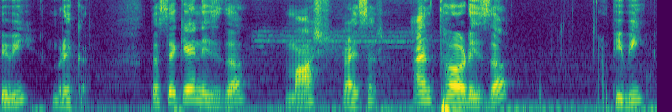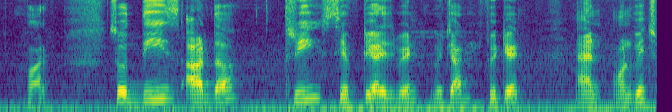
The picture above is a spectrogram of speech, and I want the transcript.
PV breaker. The second is the mast riser and third is the PV valve. So these are the three safety arrangement which are fitted and on which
